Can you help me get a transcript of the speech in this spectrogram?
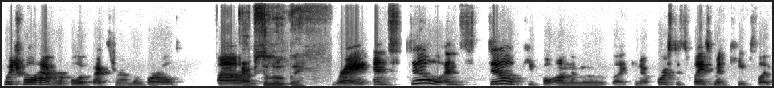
which will have ripple effects around the world. Um, Absolutely. Right. And still, and still people on the move, like, you know, forced displacement keeps like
